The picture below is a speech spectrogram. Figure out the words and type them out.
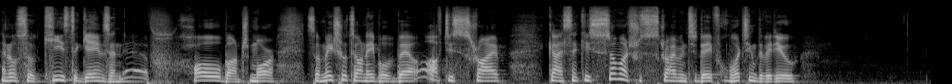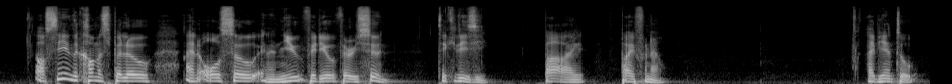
and also keys to games and a whole bunch more. So make sure to enable the bell after you subscribe. Guys, thank you so much for subscribing today, for watching the video. I'll see you in the comments below and also in a new video very soon. Take it easy. Bye. Bye for now. À bientôt.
